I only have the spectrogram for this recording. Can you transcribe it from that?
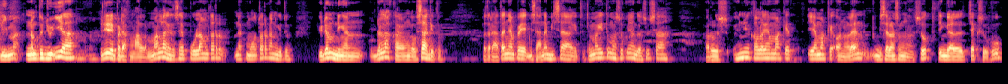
5 6 7 iya. Jadi daripada kemalaman lah saya pulang ter naik motor kan gitu. Yaudah mendingan udahlah kalau nggak usah gitu. Oh, ternyata nyampe di sana bisa gitu. Cuma itu masuknya agak susah. Harus ini kalau yang make yang make online bisa langsung masuk tinggal cek suhu.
